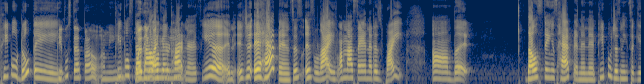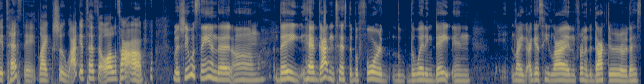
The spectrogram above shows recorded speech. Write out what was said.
people do things. people step out. I mean, people step out like on their or not. partners. Yeah, and it just it happens. It's it's life. I'm not saying that it's right. Um, but those things happen, and then people just need to get tested. Like, shoot, I get tested all the time. But she was saying that um they had gotten tested before the the wedding date and like I guess he lied in front of the doctor or that his,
